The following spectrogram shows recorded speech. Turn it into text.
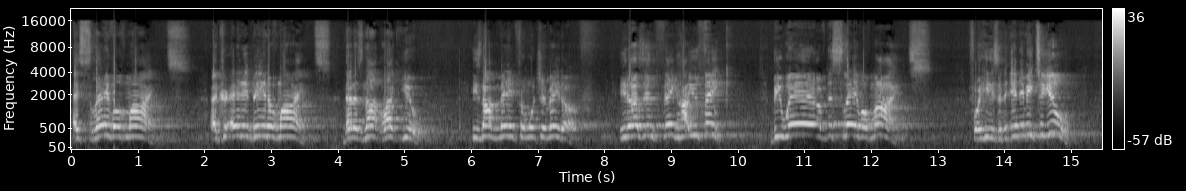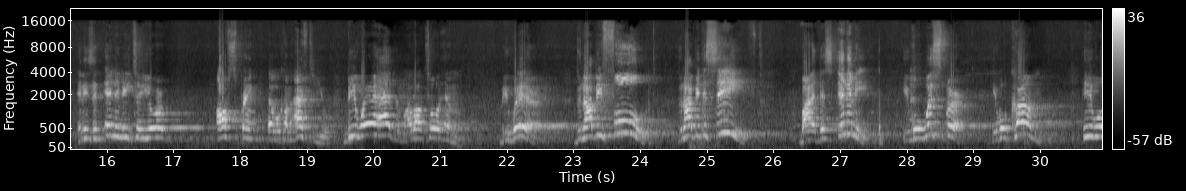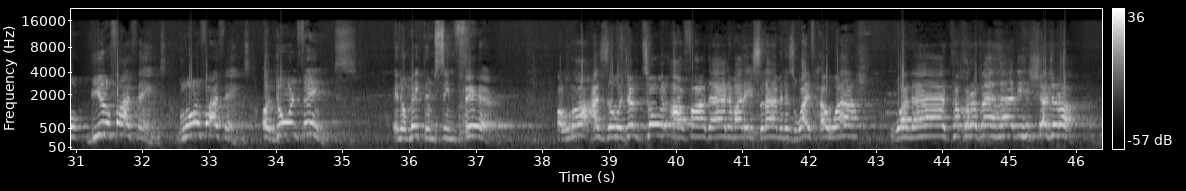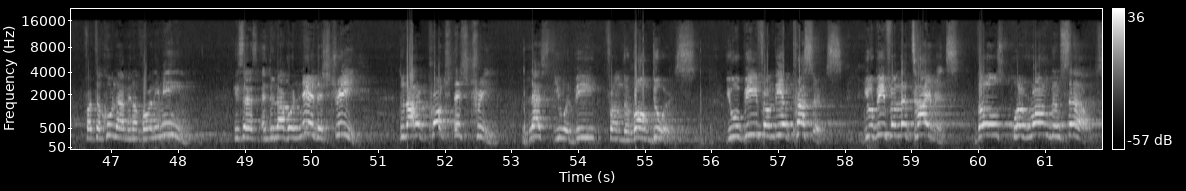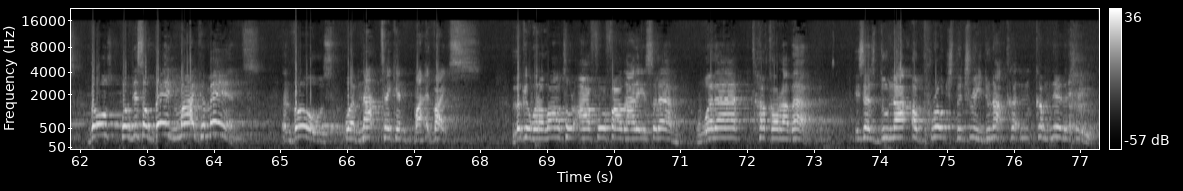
a slave of minds, a created being of minds that is not like you. He's not made from what you're made of. He doesn't think how you think. Beware of this slave of minds, for he's an enemy to you, and he's an enemy to your offspring that will come after you. Beware, Adam, Allah told him. Beware. Do not be fooled do not be deceived by this enemy. He will whisper. He will come. He will beautify things, glorify things, adorn things, and he'll make them seem fair. Allah Azza wa Jal told our father Adam alayhi salam and his wife Hawa, وَلَا تَقْرَبَا هَذِهِ الشَّجَرَةِ فَتَكُونَ مِنَ الظَّالِمِينَ He says, and do not go near this tree. Do not approach this tree, lest you would be from the wrongdoers. You will be from the oppressors. You will be from the tyrants, those who have wronged themselves, those who have disobeyed my commands, and those who have not taken my advice. Look at what Allah told our forefather alayhi salam, وَلَا تَقَرَبَا He says, do not approach the tree. Do not come near the tree.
